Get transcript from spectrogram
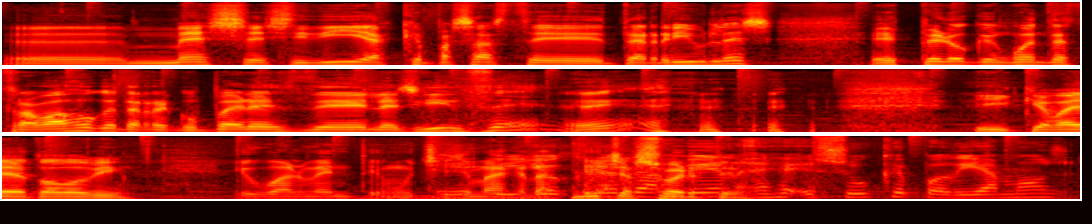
eh, meses y días que pasaste terribles. Espero que encuentres trabajo, que te recuperes del esguince ¿eh? y que vaya todo bien. Igualmente, muchísimas Y- y yo gracias. creo Mucha también, suerte. eh, Jesús, que podíamos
